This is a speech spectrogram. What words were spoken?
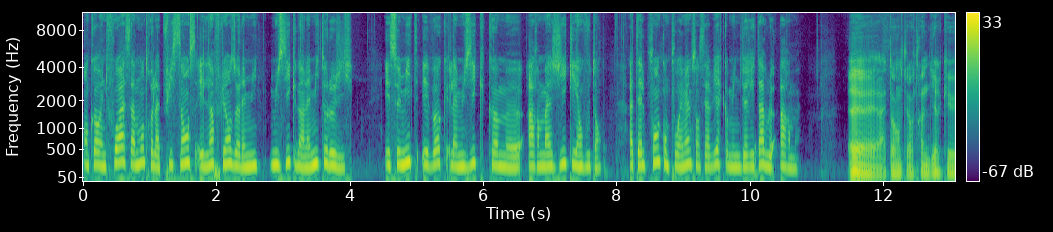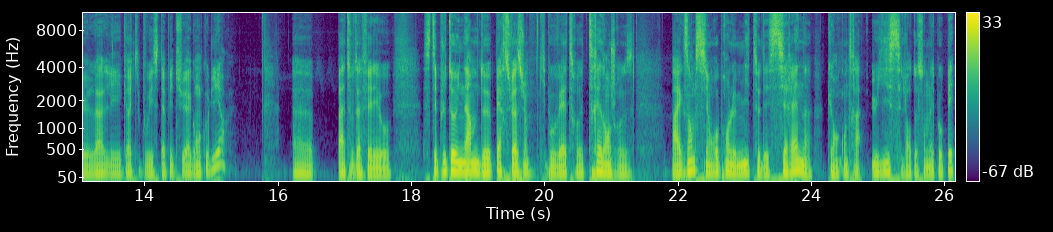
Encore une fois, ça montre la puissance et l'influence de la mu- musique dans la mythologie. Et ce mythe évoque la musique comme euh, art magique et envoûtant, à tel point qu'on pourrait même s'en servir comme une véritable arme. Euh, attends, t'es en train de dire que là, les Grecs, ils pouvaient se taper dessus à grands coups de lyre Euh, pas tout à fait, Léo. C'était plutôt une arme de persuasion qui pouvait être très dangereuse. Par exemple, si on reprend le mythe des sirènes que rencontra Ulysse lors de son épopée,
